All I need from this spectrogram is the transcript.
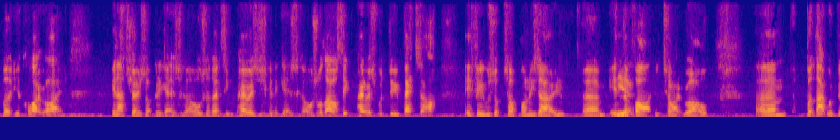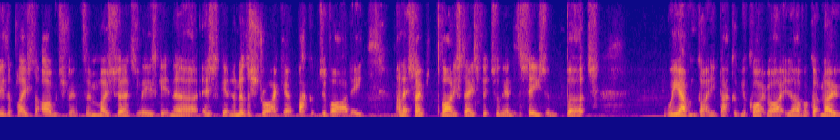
But you're quite right. Iheanacho's not going to get us goals. I don't think Perez is going to get us goals. Although I think Perez would do better if he was up top on his own um, in yeah. the Vardy type role. Um, but that would be the place that I would strengthen most certainly is getting a is getting another striker back up to Vardy, and let's hope Vardy stays fit till the end of the season. But we haven't got any backup. You're quite right. I've got no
